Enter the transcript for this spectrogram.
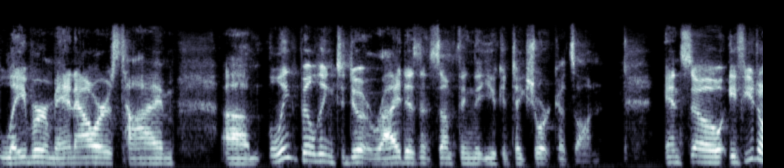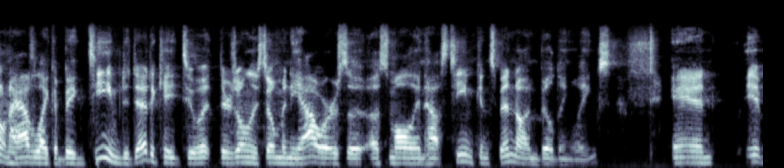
labor, man hours, time. Um, link building to do it right isn't something that you can take shortcuts on. And so, if you don't have like a big team to dedicate to it, there's only so many hours a, a small in house team can spend on building links. And it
